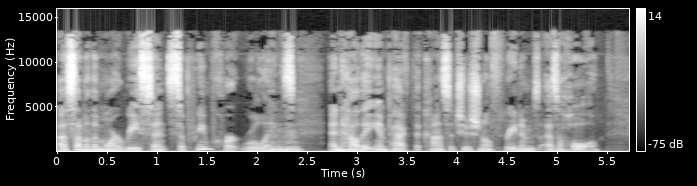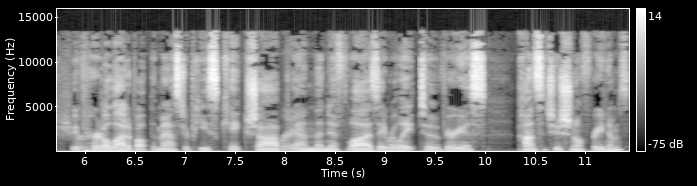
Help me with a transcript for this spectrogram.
of some of the more recent Supreme Court rulings? Mm-hmm and how they impact the constitutional freedoms as a whole. Sure. We've heard a lot about the Masterpiece Cake Shop right. and the NIFLA as they relate to various constitutional freedoms.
